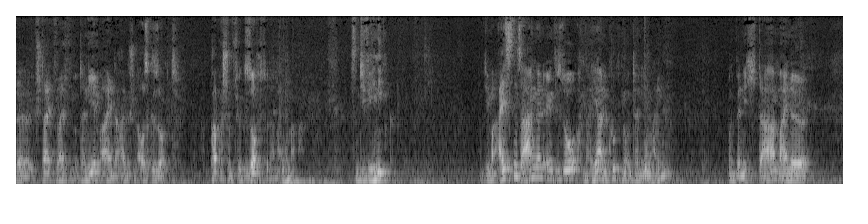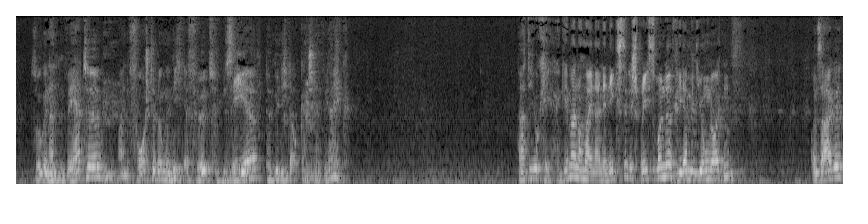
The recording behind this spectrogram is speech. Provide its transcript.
äh, steigt vielleicht ein Unternehmen ein, da habe ich schon ausgesorgt. Papa schon für gesorgt oder meine Mama. Das sind die wenigen. Und die meisten sagen dann irgendwie so, naja, dann gucke ich mir Unternehmen an. Und wenn ich da meine sogenannten Werte, meine Vorstellungen nicht erfüllt sehe, dann bin ich da auch ganz schnell wieder weg. Da dachte ich, okay, dann gehen wir nochmal in eine nächste Gesprächsrunde, wieder mit jungen Leuten, und sage,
